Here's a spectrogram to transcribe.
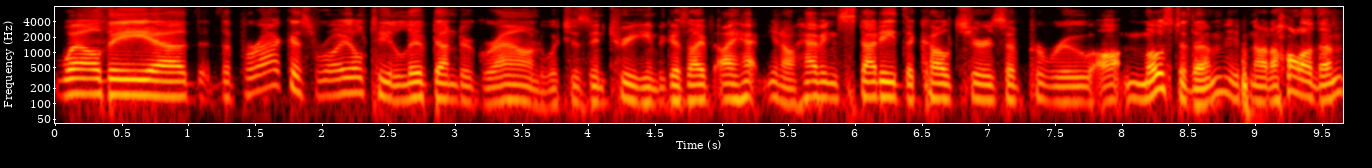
Well, the uh, the, Paracas royalty lived underground, which is intriguing because I've I have you know having studied the cultures of Peru, all, most of them, if not all of them,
